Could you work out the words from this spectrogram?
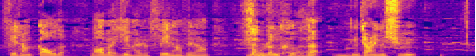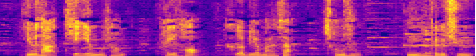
非常高的，老百姓还是非常非常受认可的嗯这样一个区域，因为它贴近母城，配套特别完善成熟，嗯，这个区域，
